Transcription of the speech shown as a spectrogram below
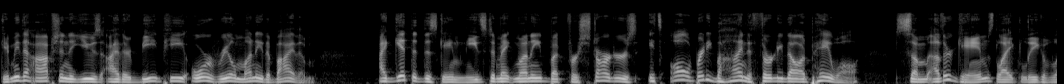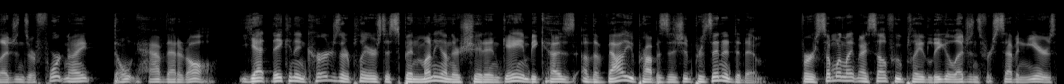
give me the option to use either BP or real money to buy them. I get that this game needs to make money, but for starters, it's already behind a $30 paywall. Some other games, like League of Legends or Fortnite, don't have that at all. Yet they can encourage their players to spend money on their shit in game because of the value proposition presented to them. For someone like myself who played League of Legends for seven years,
